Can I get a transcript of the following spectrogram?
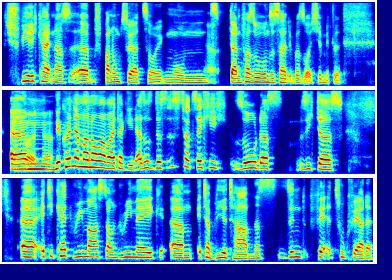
Schwierigkeiten hast, äh, Spannung zu erzeugen. Und Ja. dann versuchen sie es halt über solche Mittel. Ja, Ähm, ja. Wir können ja mal nochmal weitergehen. Also, das ist tatsächlich so, dass sich das äh, Etikett, Remaster und Remake ähm, etabliert haben. Das sind Pfer- Zugpferde.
